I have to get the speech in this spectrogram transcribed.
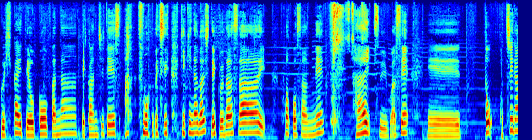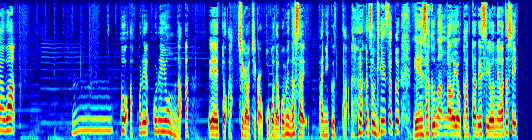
ク控えておこうかなって感じです。あ、もうね、聞き流してください。ファコさんね。はい、すいません。えー、っと、こちらは、うーんと、あ、これ、これ読んだ。あ、えっ、ー、と、あ、違う違う。ここだ。ごめんなさい。パニクった。そう、原作、原作漫画は良かったですよね。私、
